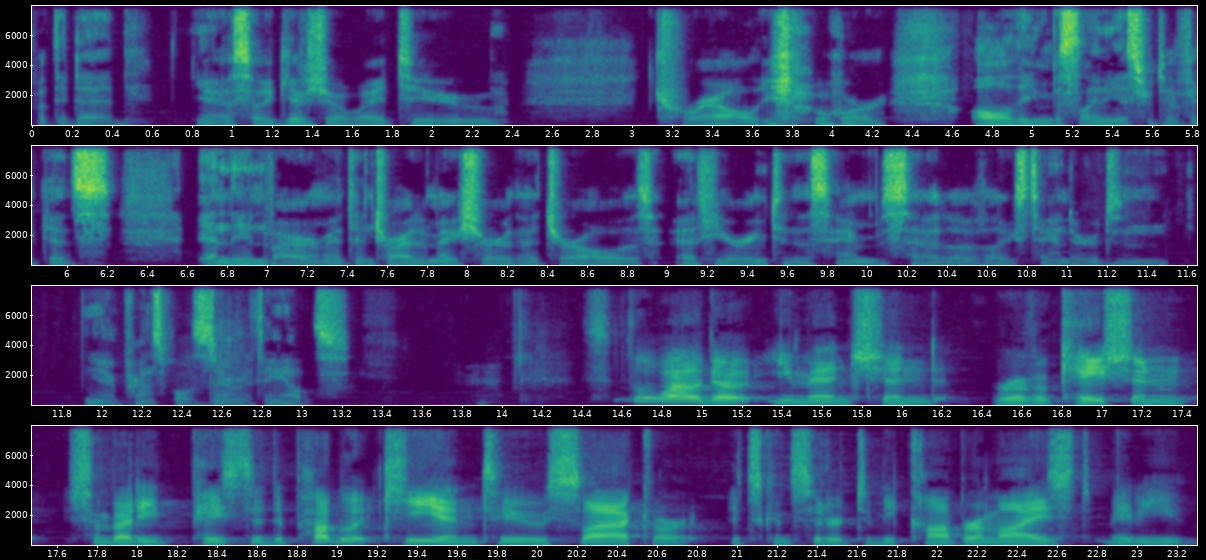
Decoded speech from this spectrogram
but they did. You know, so it gives you a way to corral your all the miscellaneous certificates in the environment and try to make sure that you're all adhering to the same set of like standards and you know principles and everything else. A little while ago, you mentioned revocation. Somebody pasted the public key into Slack, or it's considered to be compromised. Maybe you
